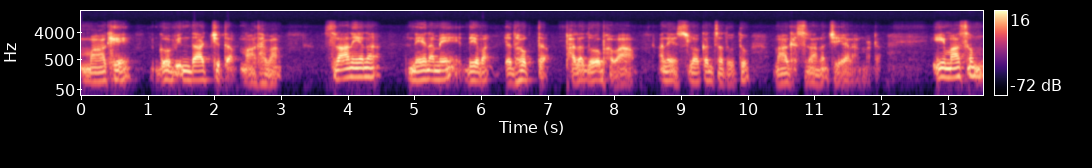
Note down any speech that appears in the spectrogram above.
మాఘే గోవిందాచ్యుత మాధవ స్నానేన నేనమే దేవ యథోక్త ఫలదోభవ అనే శ్లోకం చదువుతూ మాఘ స్నానం చేయాలన్నమాట. ఈ మాసం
